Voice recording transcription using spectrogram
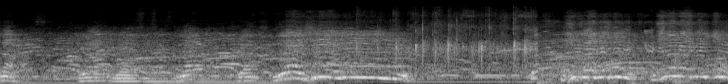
là, là, là, là, là, là, joli Je l'avais dit, je l'avais dit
